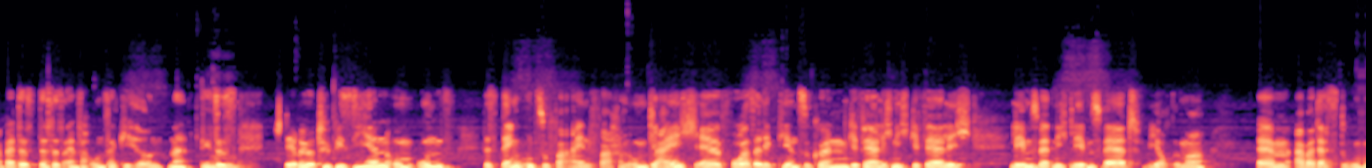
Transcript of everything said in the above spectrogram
aber das, das ist einfach unser Gehirn, ne? Dieses mhm. Stereotypisieren, um uns das Denken zu vereinfachen, um gleich äh, vorselektieren zu können, gefährlich, nicht gefährlich, lebenswert, nicht lebenswert, wie auch immer. Ähm, aber dass du,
